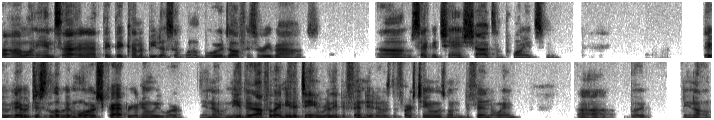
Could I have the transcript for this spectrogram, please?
um, on the inside, and I think they kind of beat us up on the boards, offensive rebounds, um, second chance shots and points, and they were they were just a little bit more scrappier than we were. You know, neither I feel like neither team really defended. It was the first team who was going to defend to win. Uh, but you know,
